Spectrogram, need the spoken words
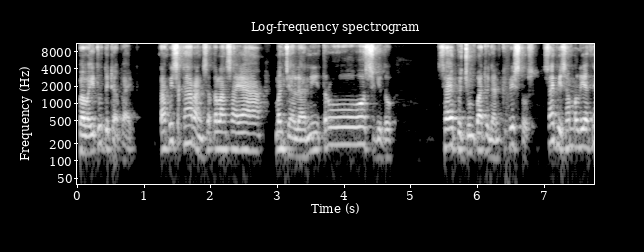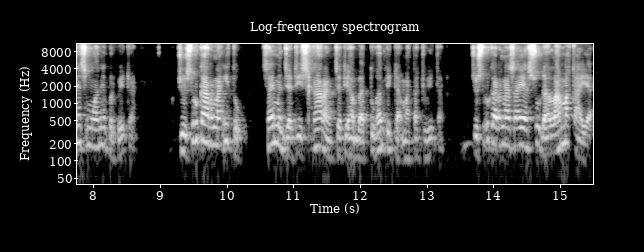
bahwa itu tidak baik. Tapi sekarang setelah saya menjalani terus gitu, saya berjumpa dengan Kristus, saya bisa melihatnya semuanya berbeda. Justru karena itu, saya menjadi sekarang jadi hamba Tuhan tidak mata duitan. Justru karena saya sudah lama kaya,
